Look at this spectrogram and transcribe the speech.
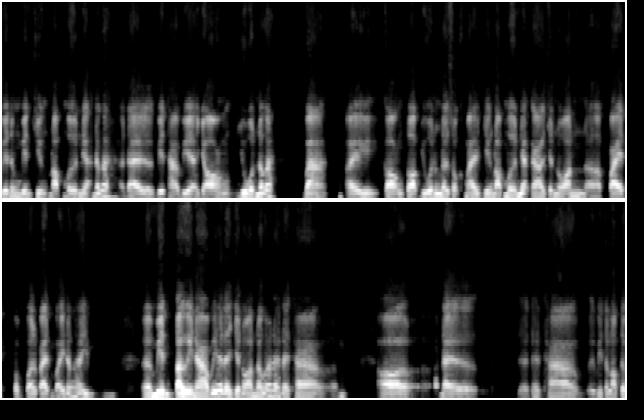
វាហ្នឹងមានជាង100,000នាក់ហ្នឹងណាដែលវាថាវាអាយ៉ងយួនហ្នឹងណាបាទហើយកងតបយួនហ្នឹងនៅស្រុកខ្មែរជាង100,000នាក់កាលជំនាន់87 88ហ្នឹងហើយមានទៅឯណាវាដែលជំនាន់ហ្នឹងណាដែលថាអឺដែលតែថាវាត្រឡប់ទៅ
